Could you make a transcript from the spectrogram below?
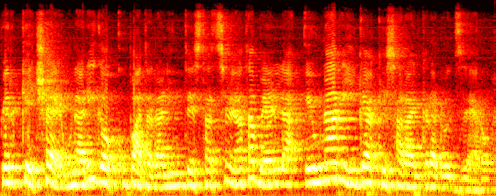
perché c'è una riga occupata dall'intestazione della tabella e una riga che sarà il grado 0.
